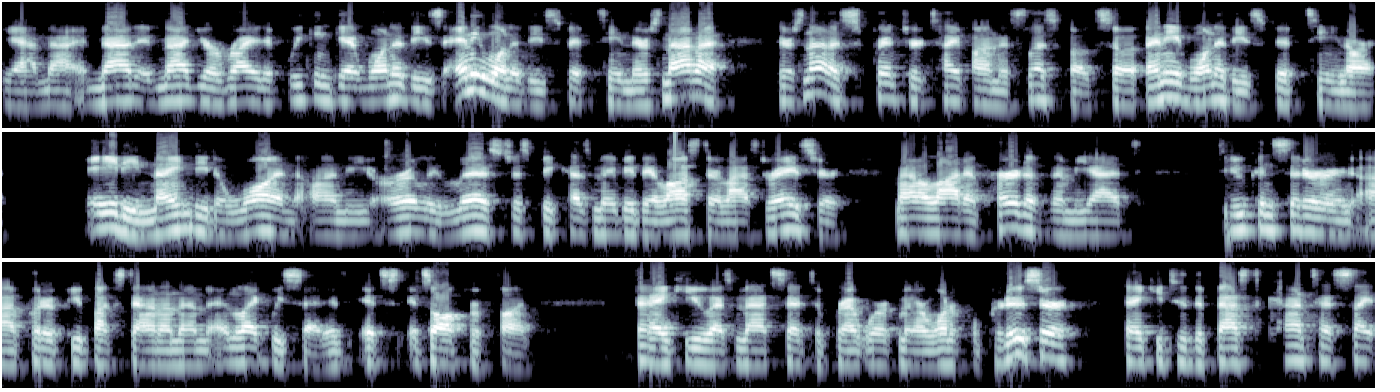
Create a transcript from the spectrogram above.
Yeah, Matt, Matt, Matt, you're right. If we can get one of these, any one of these 15, there's not a there's not a sprinter type on this list, folks. So if any one of these 15 are 80, 90 to 1 on the early list just because maybe they lost their last race or not a lot have heard of them yet, do consider uh, put a few bucks down on them. And like we said, it, it's it's all for fun. Thank you, as Matt said, to Brett Workman, our wonderful producer. Thank you to the best contest site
